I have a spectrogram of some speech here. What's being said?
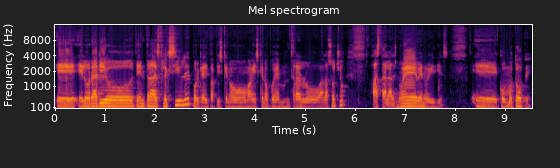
Eh, el horario de entrada es flexible porque hay papis que no, mamis que no pueden entrarlo a las 8 hasta las 9, 9 y 10. Eh, como tope.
